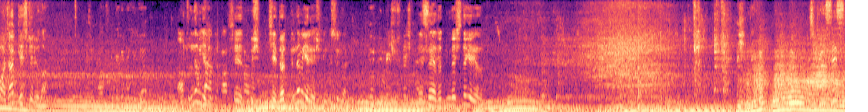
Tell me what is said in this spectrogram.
Bu acayip geç geliyor lan. Şey 4000'de mi geliyor 3000 küsürde? 4500 5000 Esneye 4500'de geliyordu. Çıkan ses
